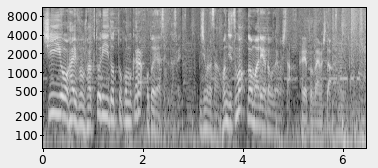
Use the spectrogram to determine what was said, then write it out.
CEO-factory.com からお問い合わせください。西村さん本日もどうもありがとうございました。ありがとうございました。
